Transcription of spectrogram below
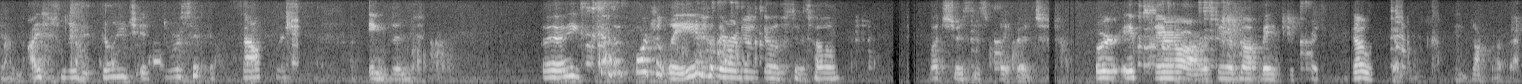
in an isolated village in Dorset in the southwest of England. Uh, he says, unfortunately, there are no ghosts in his home, much to his disappointment. Or if there are, they have not made the choice to go with them. Talk about that.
